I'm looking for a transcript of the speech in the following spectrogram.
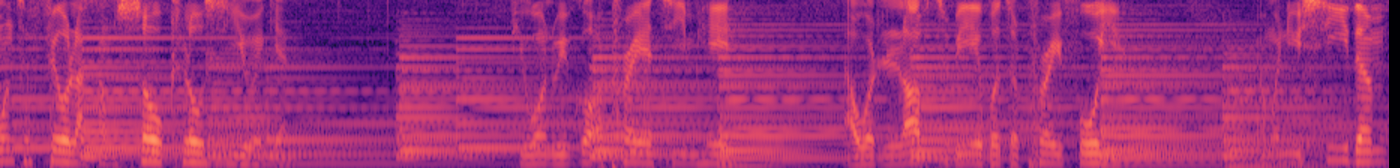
Want to feel like I'm so close to you again. If you want, we've got a prayer team here. I would love to be able to pray for you. And when you see them,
